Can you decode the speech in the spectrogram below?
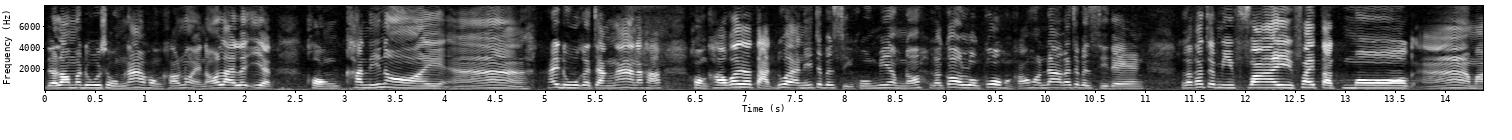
เดี๋ยวเรามาดูโฉมหน้าของเขาหน่อยเนาะรายละเอียดของคันนี้หน่อยอ่าให้ดูกระจังหน้านะคะ ของเขาก็จะตัดด้วยอันนี้จะเป็นสีโครเมียมเนาะแล้วก็โลโก้ของเขา Honda ก็จะเป็นสีแดง แล้วก็จะมีไฟไฟตัดหมอกอ่ามา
